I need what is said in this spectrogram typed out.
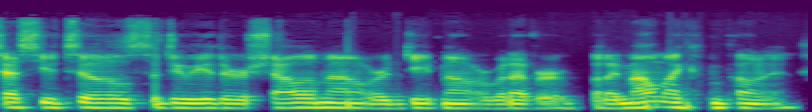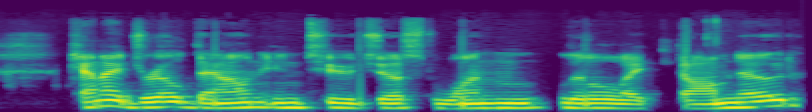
test utils to do either a shallow mount or a deep mount or whatever but i mount my component can i drill down into just one little like dom node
